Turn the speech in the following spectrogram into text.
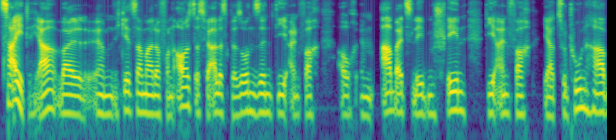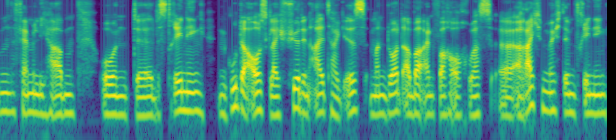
Zeit, ja? Weil, ähm, ich gehe jetzt da mal davon aus, dass wir alles Personen sind, die einfach auch im Arbeitsleben stehen, die einfach, ja, zu tun haben, Family haben und, äh, das Training ein guter Ausgleich für den Alltag ist, man dort aber einfach auch was, äh, erreichen möchte im Training,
